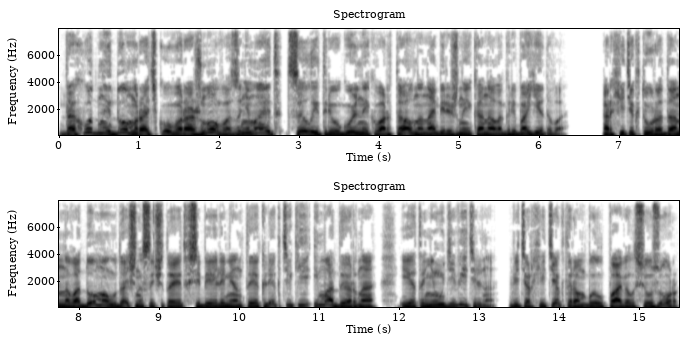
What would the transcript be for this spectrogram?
Доходный дом Радькова-Рожнова занимает целый треугольный квартал на набережной канала Грибоедова. Архитектура данного дома удачно сочетает в себе элементы эклектики и модерна, и это неудивительно, ведь архитектором был Павел Сюзор,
